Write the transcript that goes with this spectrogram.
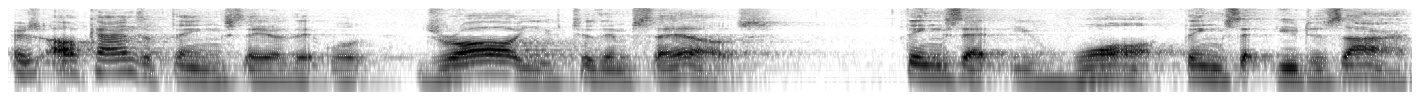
There's all kinds of things there that will draw you to themselves, things that you want, things that you desire.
